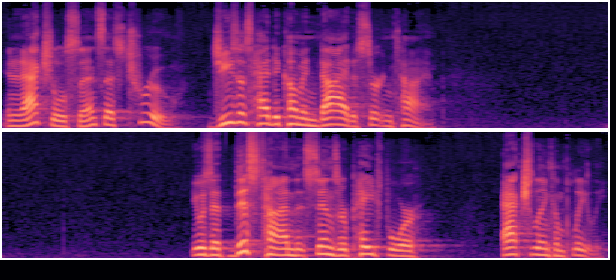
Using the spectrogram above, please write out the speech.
In an actual sense, that's true. Jesus had to come and die at a certain time. It was at this time that sins are paid for actually and completely.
